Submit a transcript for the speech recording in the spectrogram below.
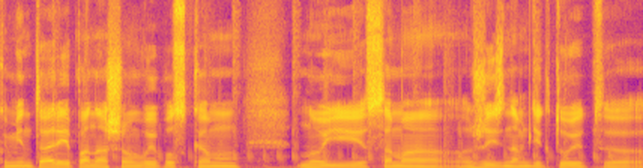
комментарии по нашим выпускам, ну и сама жизнь нам диктует, э,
